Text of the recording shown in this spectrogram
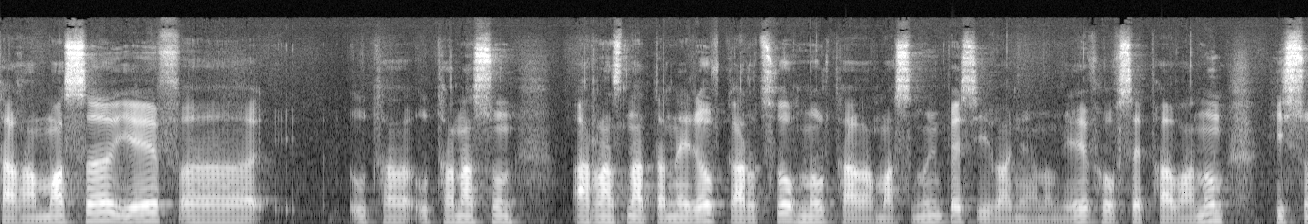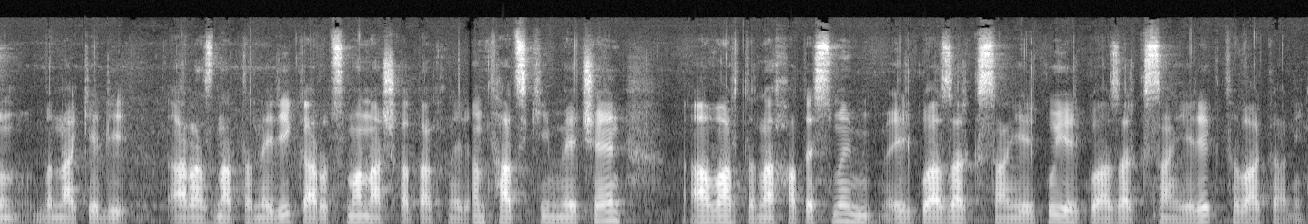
թաղամասը եւ 80 առանձնատներով կառուցվող նոր թաղամասը նույնպես Իվանյանում եւ Հովսեփ Հավանում 50 բնակելի առանձնատների կառուցման աշխատանքները ընթացքի մեջ են ավարտը նախատեսում են 2022-2023 թվականին։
